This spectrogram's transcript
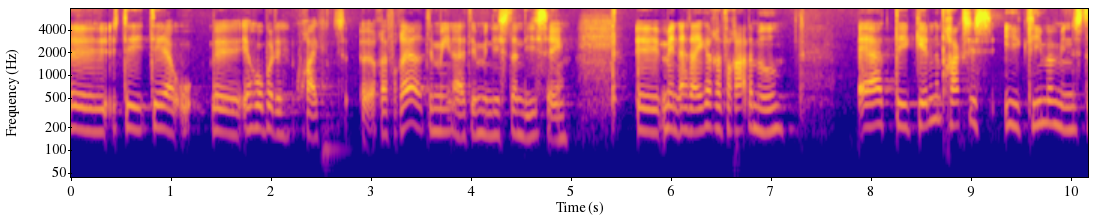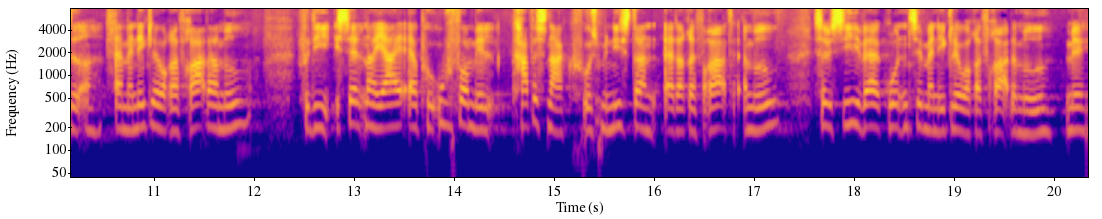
Øh, det, det er, øh, jeg håber, det er korrekt øh, refereret. Det mener jeg, det ministeren lige sagde. Øh, men at der ikke er referat af mødet er det gældende praksis i Klimaministeriet, at man ikke laver referater af møde? Fordi selv når jeg er på uformel kaffesnak hos ministeren, er der referat af møde. Så vil sige, hvad er grunden til, at man ikke laver referat af møde med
